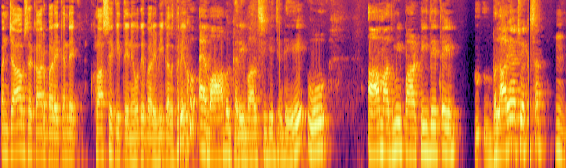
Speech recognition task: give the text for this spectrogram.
ਪੰਜਾਬ ਸਰਕਾਰ ਬਾਰੇ ਕਹਿੰਦੇ ਖੁਲਾਸੇ ਕੀਤੇ ਨੇ ਉਹਦੇ ਬਾਰੇ ਵੀ ਗੱਲ ਕਰਿਓ। ਦੇਖੋ ਅਹਿਬਾਬ ਗਰੇਵਾਲ ਸੀਗੇ ਜਿਹੜੇ ਉਹ ਆਮ ਆਦਮੀ ਪਾਰਟੀ ਦੇ ਤੇ ਬੁਲਾਰਿਆਂ ਚੋਂ ਇੱਕ ਸਨ। ਹੂੰ।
